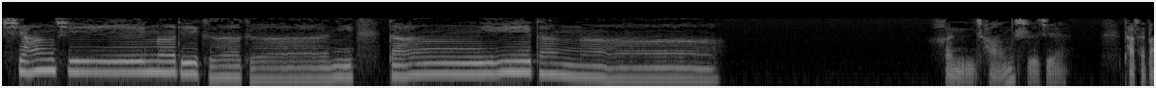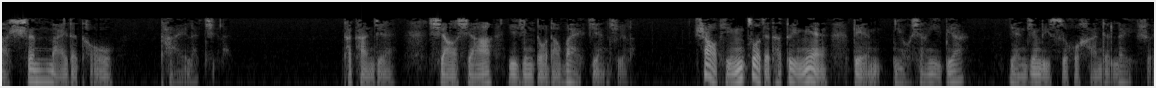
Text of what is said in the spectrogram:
想起我的哥哥，你等一等啊！很长时间，他才把深埋的头抬了起来。他看见小霞已经躲到外间去了，少平坐在他对面，脸扭向一边，眼睛里似乎含着泪水。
